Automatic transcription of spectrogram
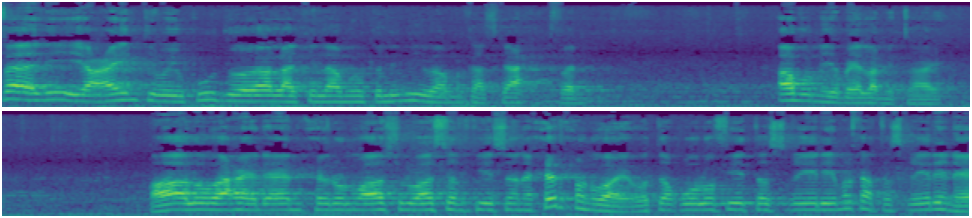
fa-dii iyo cayntii way kuu joogaan laakiin laamulkelimihii baa markaas kaa xadfan. Abun iyo bay la mid tahay. Qaaluu waxay dhaheen xirun wa aslu asalkiisana xirxun waaye wataquulu fii taskiirihi markaad taskiirine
